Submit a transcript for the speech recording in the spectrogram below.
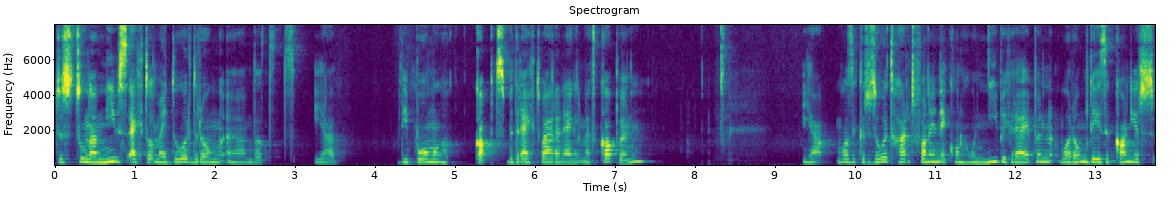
Dus toen dat nieuws echt tot mij doordrong, uh, dat ja, die bomen gekapt, bedreigd waren eigenlijk met kappen, ja, was ik er zo het hart van in. Ik kon gewoon niet begrijpen waarom deze kanjers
